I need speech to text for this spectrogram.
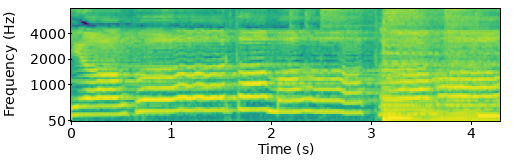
yang pertama-tama.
